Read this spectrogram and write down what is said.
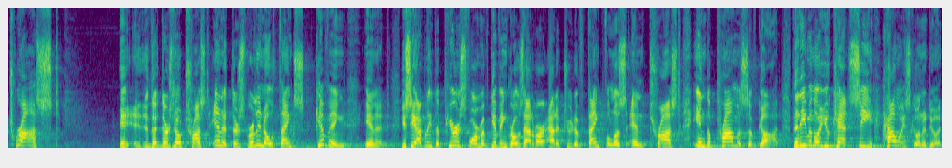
trust. It, it, there's no trust in it. There's really no thanksgiving in it. You see, I believe the purest form of giving grows out of our attitude of thankfulness and trust in the promise of God. That even though you can't see how He's going to do it,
